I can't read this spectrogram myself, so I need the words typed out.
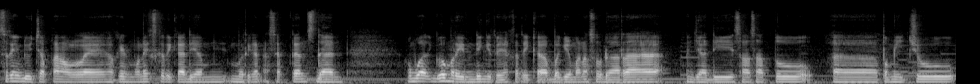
sering diucapkan oleh Joaquin Phoenix ketika dia memberikan acceptance dan membuat gue merinding gitu ya ketika bagaimana saudara menjadi salah satu uh, pemicu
